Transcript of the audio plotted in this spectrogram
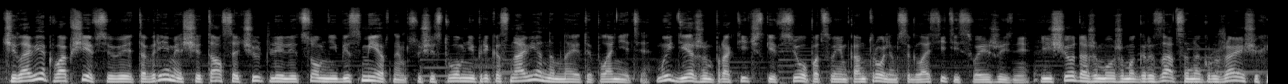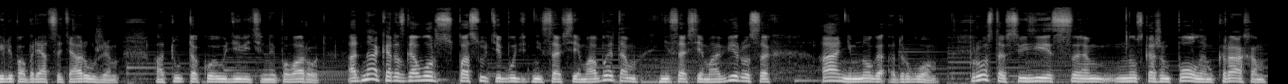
Человек вообще все это время считался чуть ли лицом не бессмертным, существом неприкосновенным на этой планете. Мы держим практически все под своим контролем, согласитесь, в своей жизни. Еще даже можем огрызаться на окружающих или побряцать оружием. А тут такой удивительный поворот. Однако разговор, по сути, будет не совсем об этом, не совсем о вирусах, а немного о другом. Просто в связи с, эм, ну скажем, полным крахом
